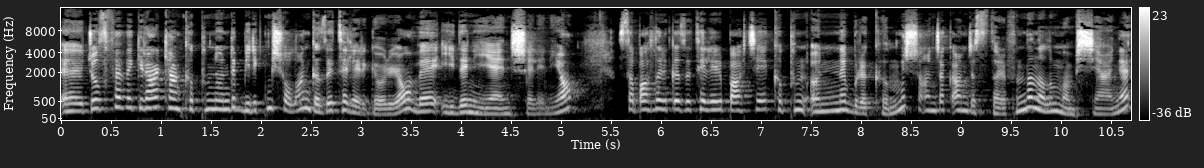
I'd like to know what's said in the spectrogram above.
Ee, Joseph eve girerken kapının önünde birikmiş olan gazeteleri görüyor ve iyiden iyiye endişeleniyor. Sabahları gazeteleri bahçeye kapının önüne bırakılmış ancak amcası tarafından alınmamış yani.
